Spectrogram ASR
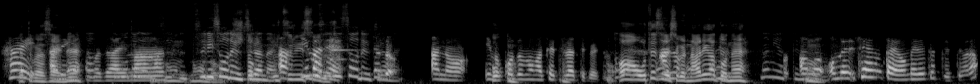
はい、やってくださいねありがとうございます。うん映りそうで映らない映りそうであ今ね映りそうで映らないあの今お子供が手伝ってくれてます。あお手伝いしてくれるのありがとうね。何やってるあののおめ千回おめでとうって言ってごらん。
